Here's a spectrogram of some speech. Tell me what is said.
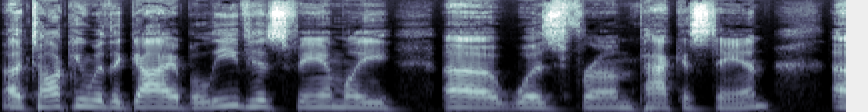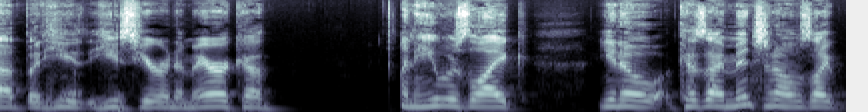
uh, talking with a guy, I believe his family uh, was from Pakistan, uh, but he, he's here in America. And he was like, you know, because I mentioned, I was like,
